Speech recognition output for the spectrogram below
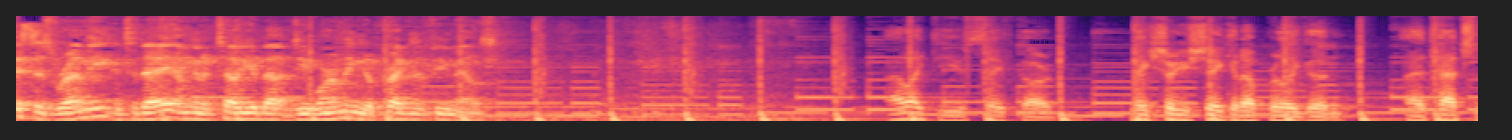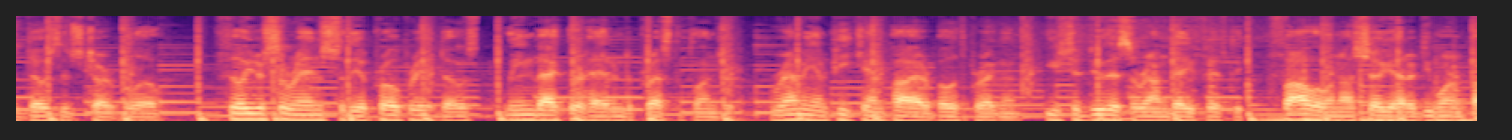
This is Remy, and today I'm going to tell you about deworming your pregnant females. I like to use Safeguard. Make sure you shake it up really good. I attach the dosage chart below. Fill your syringe to the appropriate dose, lean back their head and depress the plunger. Remy and Pecan Pie are both pregnant. You should do this around day 50. Follow and I'll show you how to deworm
